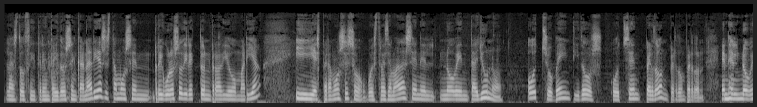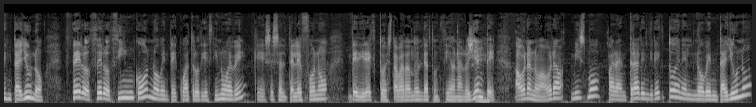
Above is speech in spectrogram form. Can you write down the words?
las 12 y 32 en Canarias. Estamos en riguroso directo en Radio María y esperamos eso, vuestras llamadas en el 91 822 80, perdón, perdón, perdón, en el 91 005 9419, que ese es el teléfono de directo. Estaba dando el de atención al oyente. Ahora no, ahora mismo para entrar en directo en el 91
